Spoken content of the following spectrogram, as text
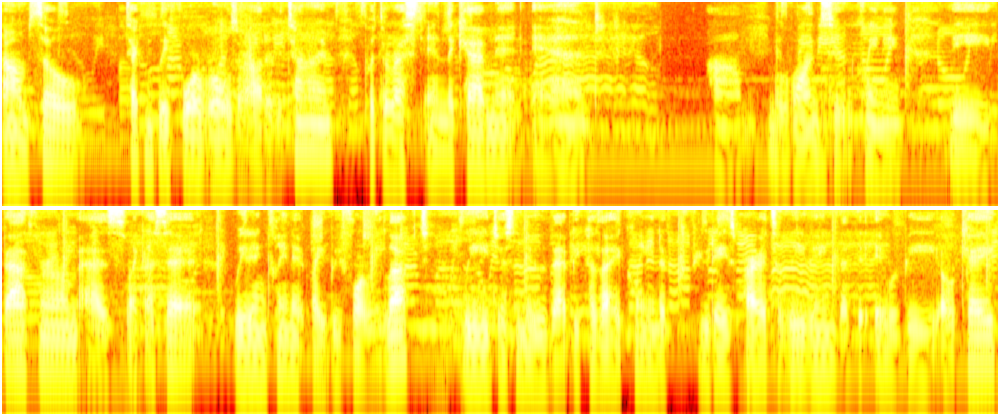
Um, so technically four rolls are out at a time. Put the rest in the cabinet and um, move on to cleaning the bathroom. As like I said, we didn't clean it right before we left. We just knew that because I had cleaned a few days prior to leaving that it would be okay.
